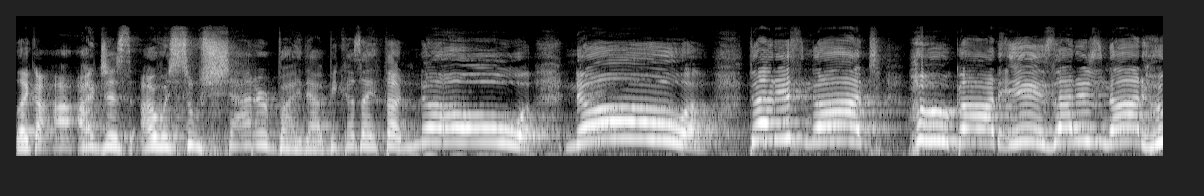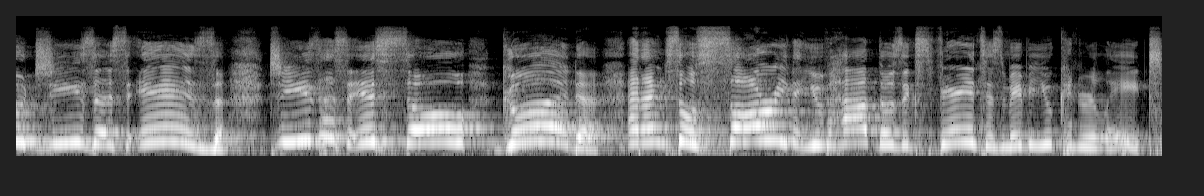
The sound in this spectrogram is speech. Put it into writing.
like, I, I just, I was so shattered by that because I thought, no, no, that is not who God is. That is not who Jesus is. Jesus is so good. And I'm so sorry that you've had those experiences. Maybe you can relate.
